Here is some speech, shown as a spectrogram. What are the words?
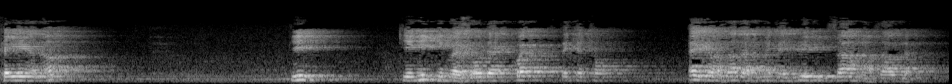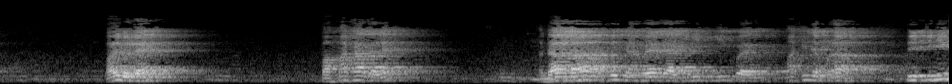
ခေရနော်ဒီကျင်ကြီးကျင်မဲ့ဆိုတဲ့ကွက်တက်ကြတော့အဲ့တော့စားကြတယ်မြဲကျွေးပြီးစားမှာမစားဘူးလားဘာလို့လဲဘာမှတ်ထားတယ်လဲဒါဒုက္ခပဲဒါကြီးကြီးခွဲမရှိတယ်မလားဒီကြီးကြီး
